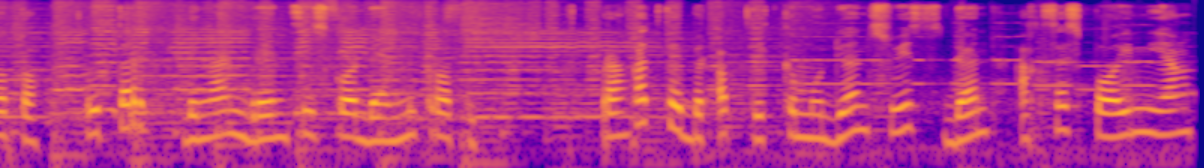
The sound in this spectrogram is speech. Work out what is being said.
Contoh, router dengan brand Cisco dan Mikrotik. Perangkat fiber optik, kemudian switch dan akses point yang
